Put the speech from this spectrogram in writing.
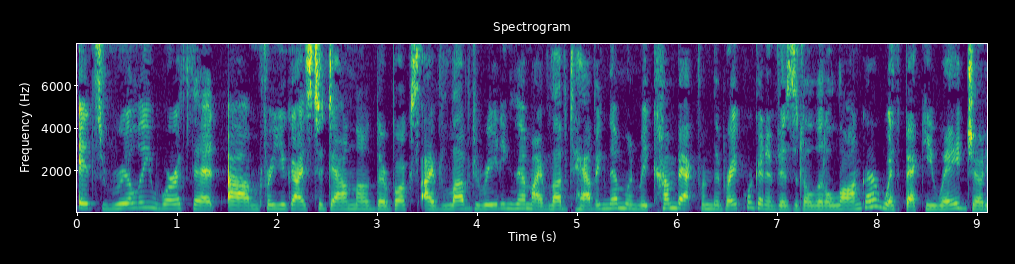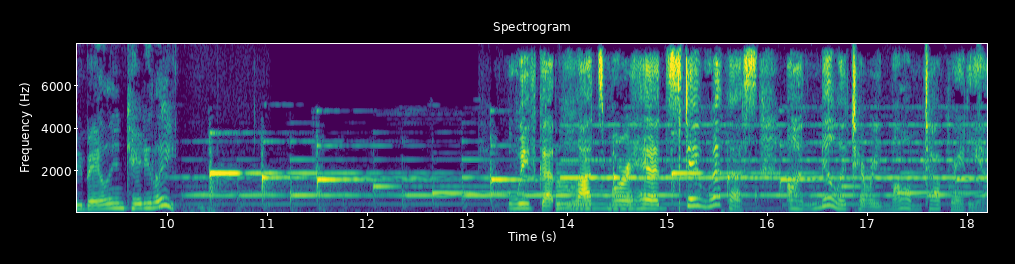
it's really worth it um, for you guys to download their books. I've loved reading them. I've loved having them. When we come back from the break, we're going to visit a little longer with Becky Wade, Jody Bailey, and Katy Lee. We've got lots more ahead. Stay with us on Military Mom Talk Radio.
